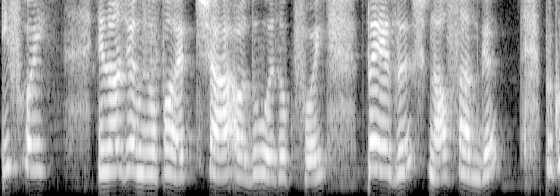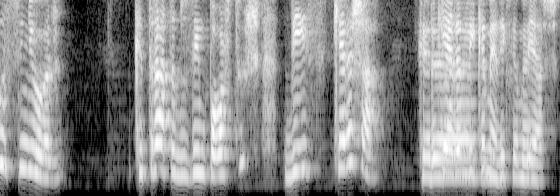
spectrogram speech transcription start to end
E foi. Então nós tivemos uma paleta de chá, ou duas, ou o que foi, presas na alfândega, porque o senhor que trata dos impostos disse que era chá. Que era, medicamento, aliás.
